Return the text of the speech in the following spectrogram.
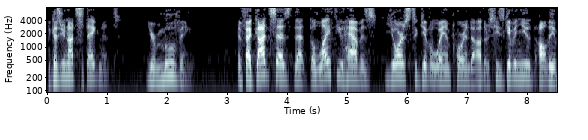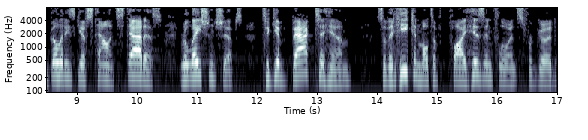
Because you're not stagnant, you're moving. In fact, God says that the life you have is yours to give away and pour into others. He's given you all the abilities, gifts, talents, status, relationships to give back to Him so that He can multiply His influence for good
